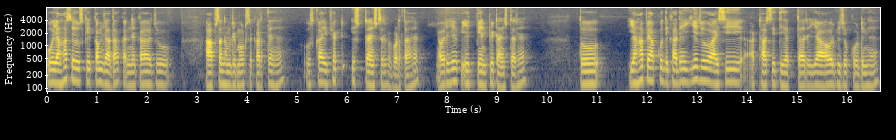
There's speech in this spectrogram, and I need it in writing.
वो यहाँ से उसके कम ज़्यादा करने का जो ऑप्शन हम रिमोट से करते हैं, उसका इफ़ेक्ट इस ट्रांजिस्टर पर पड़ता है। और ये एक पीएनपी ट्रांजिस्टर है। तो यहाँ पे आपको दिखा दें, ये जो आई सी अट्ठासी तिहत्तर या और भी जो कोडिंग है,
